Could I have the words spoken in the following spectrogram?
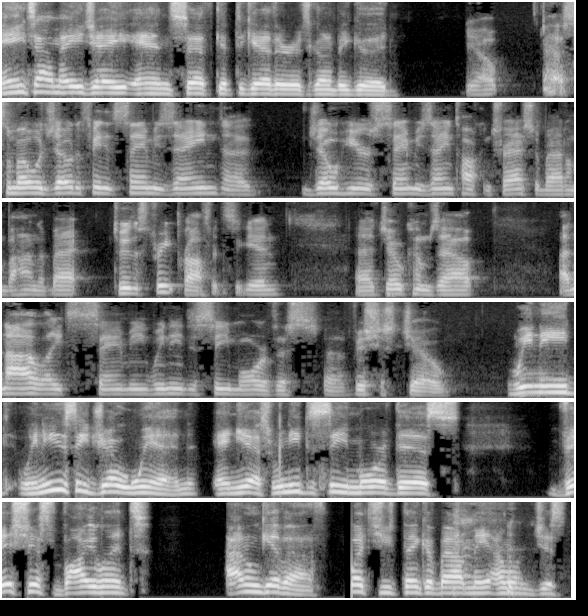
Anytime AJ and Seth get together, it's going to be good. Yep. Uh, Samoa Joe defeated Sami Zayn. Uh, Joe hears Sami Zayn talking trash about him behind the back to the Street Profits again. Uh, Joe comes out, annihilates Sammy. We need to see more of this uh, vicious Joe. we need we need to see Joe win, and yes, we need to see more of this vicious, violent. I don't give a what you think about me. I'm just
